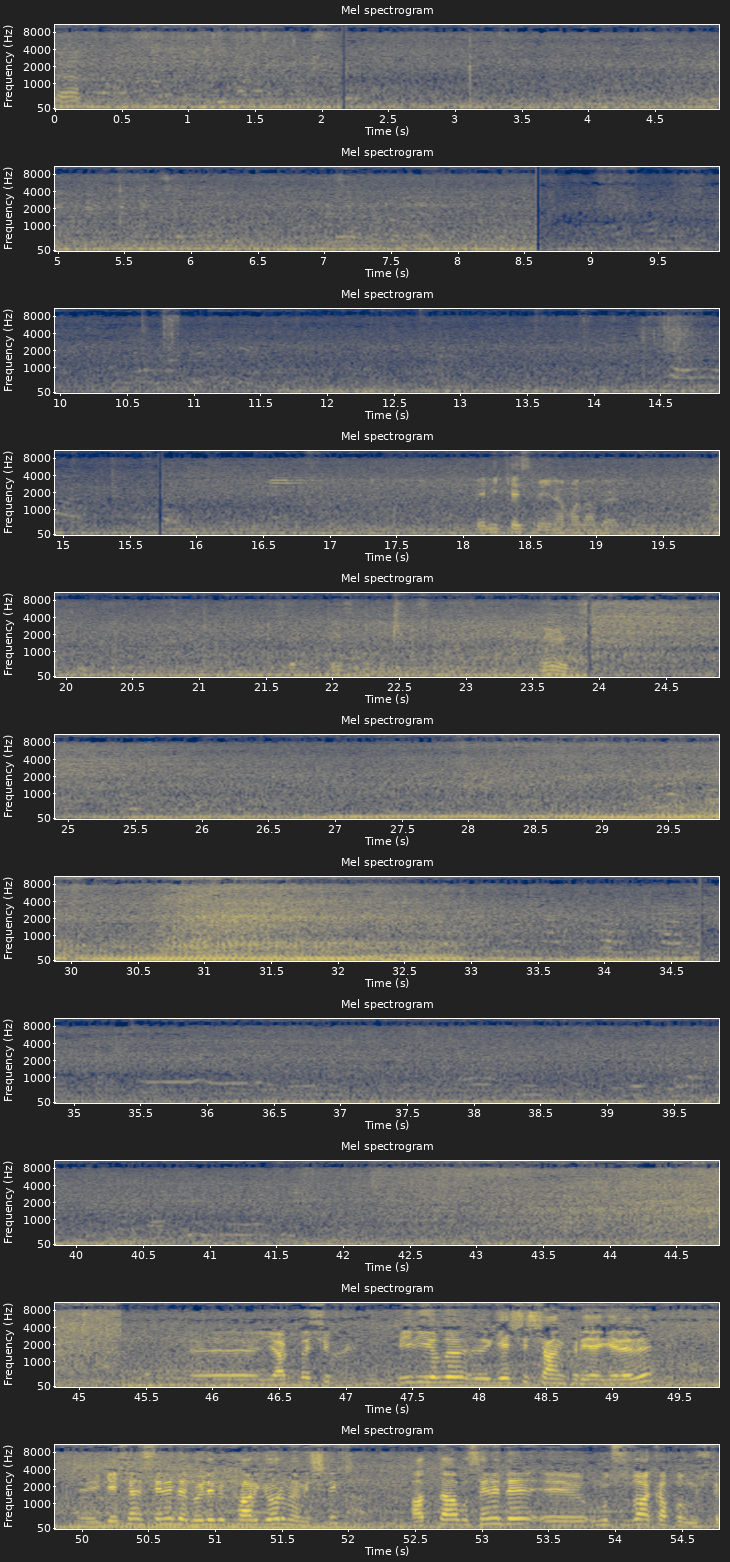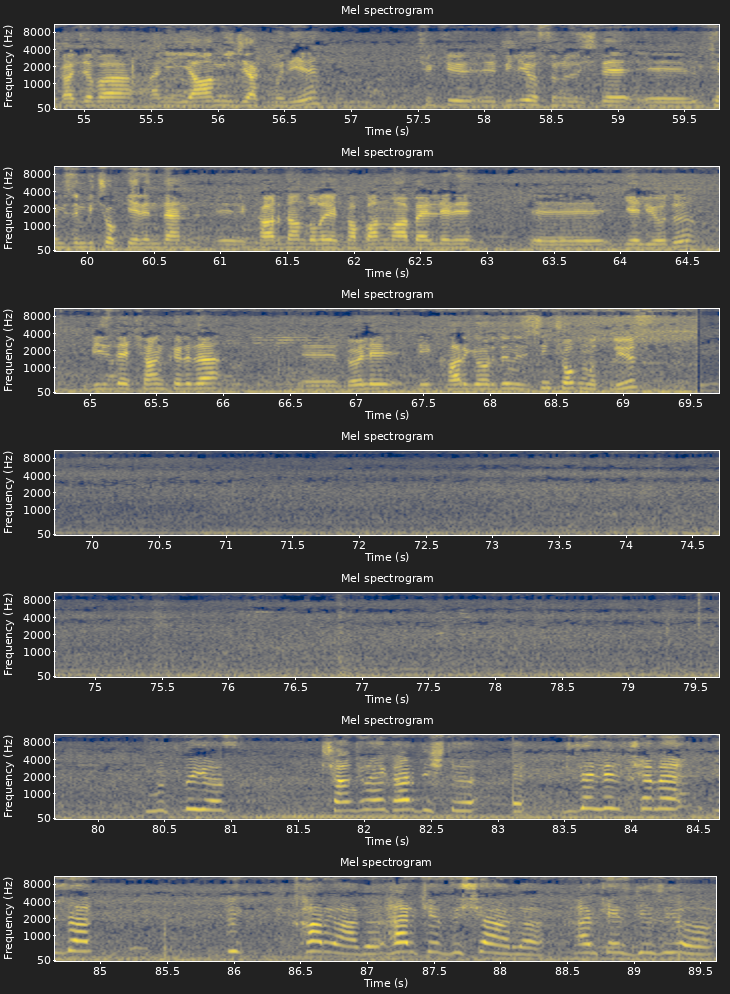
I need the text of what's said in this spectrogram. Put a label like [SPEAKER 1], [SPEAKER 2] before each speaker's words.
[SPEAKER 1] da. Beni kesmeyin aman haber. Neyse bunu.
[SPEAKER 2] Evet.
[SPEAKER 1] Yaklaşık bir yılı e, geçti Çankırı'ya geleli. Ee, geçen sene de böyle bir kar görmemiştik. Hatta bu sene de e, umutsuzluğa kapılmıştık. Acaba hani yağmayacak mı diye. Çünkü e, biliyorsunuz işte e, ülkemizin birçok yerinden e, kardan dolayı kapanma haberleri e, geliyordu. Biz de Çankırı'da e, böyle bir kar gördüğümüz için çok mutluyuz.
[SPEAKER 3] Mutluyuz. Çankırı'ya kar düştü. Güzel ilçeme güzel bir kar yağdı. Herkes dışarıda. Herkes geziyor.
